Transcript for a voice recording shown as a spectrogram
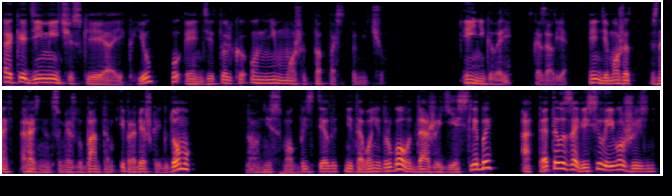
академический IQ у Энди, только он не может попасть по мячу. — И не говори, — сказал я. Энди может знать разницу между бантом и пробежкой к дому, но он не смог бы сделать ни того, ни другого, даже если бы от этого зависела его жизнь.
